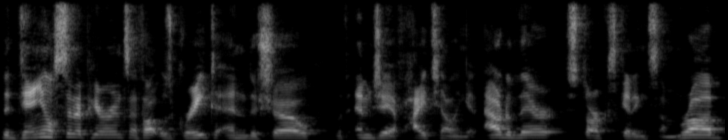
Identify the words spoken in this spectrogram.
The Danielson appearance I thought was great to end the show with MJF hightailing it out of there, Starks getting some rub.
